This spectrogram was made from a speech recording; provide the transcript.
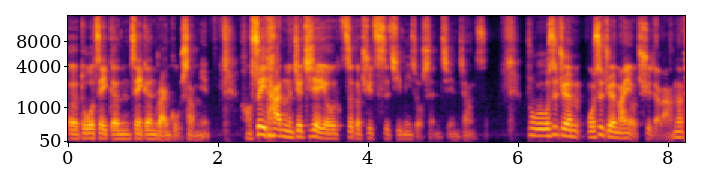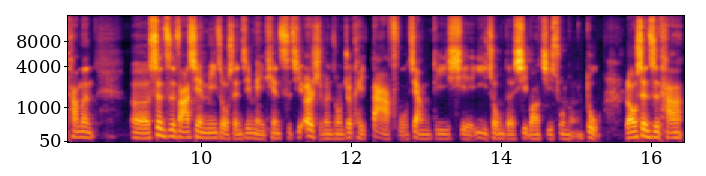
耳朵这根这根软骨上面，好，所以它呢就借由这个去刺激迷走神经，这样子，我我是觉得我是觉得蛮有趣的啦。那他们。呃，甚至发现迷走神经每天刺激二十分钟就可以大幅降低血液中的细胞激素浓度，然后甚至它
